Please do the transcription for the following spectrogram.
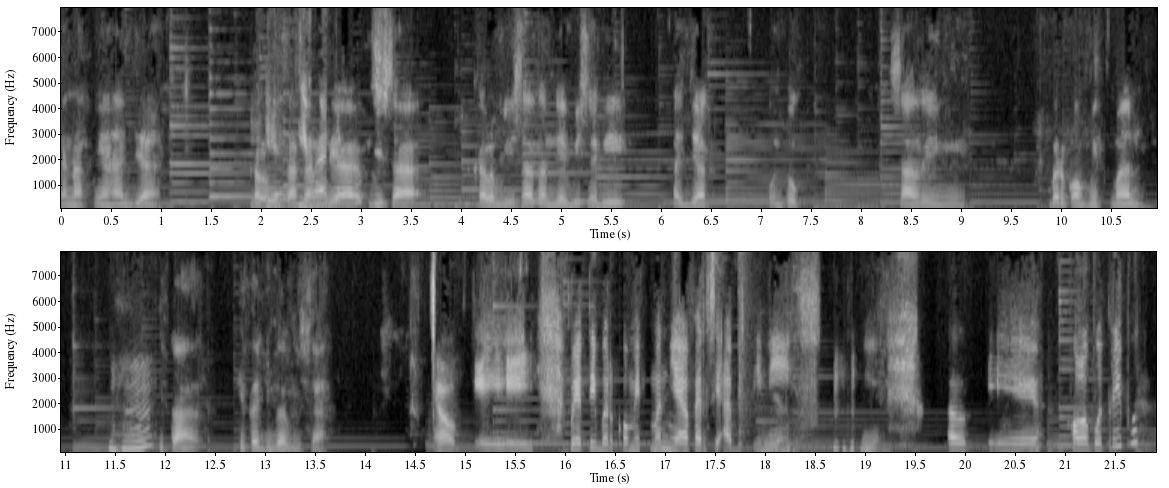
enaknya aja. Kalau Iya, misalkan gimana dia bisa, kalau misalkan dia bisa diajak untuk saling berkomitmen, Mhm. kita kita juga bisa. Oke, berarti berkomitmen ya versi Abid ini. Iya. Oke, kalau Putri pun?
